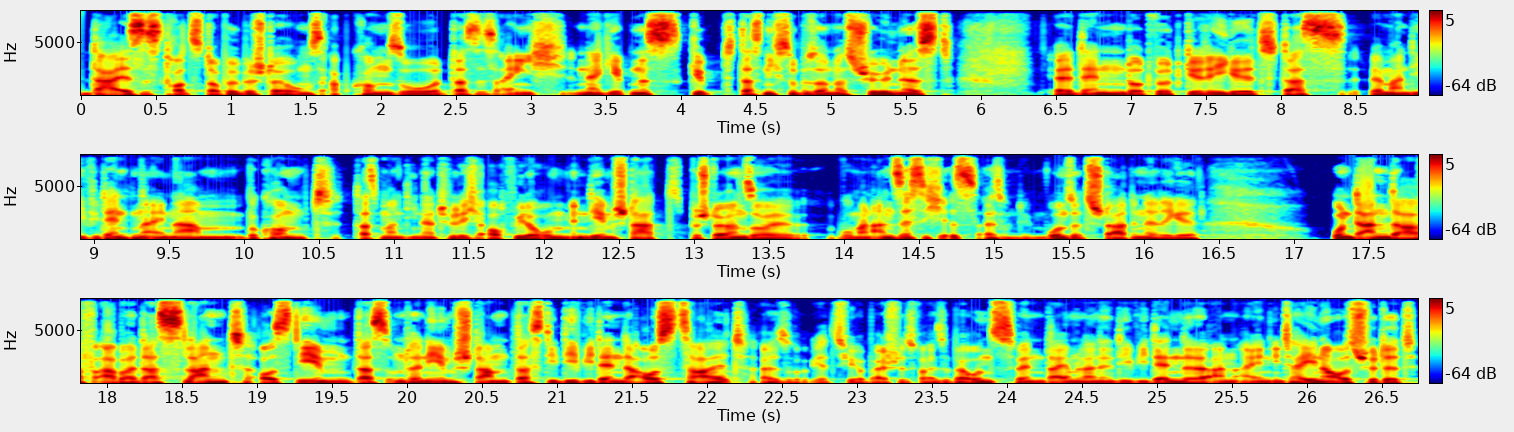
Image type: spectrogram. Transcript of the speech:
da ist es trotz Doppelbesteuerungsabkommen so, dass es eigentlich ein Ergebnis gibt, das nicht so besonders schön ist. Äh, denn dort wird geregelt, dass wenn man Dividendeneinnahmen bekommt, dass man die natürlich auch wiederum in dem Staat besteuern soll, wo man ansässig ist, also in dem Wohnsitzstaat in der Regel. Und dann darf aber das Land, aus dem das Unternehmen stammt, das die Dividende auszahlt, also jetzt hier beispielsweise bei uns, wenn Daimler eine Dividende an einen Italiener ausschüttet,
